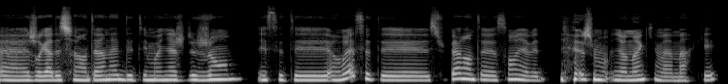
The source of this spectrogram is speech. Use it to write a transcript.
euh, je regardais sur Internet des témoignages de gens. Et c'était, en vrai, c'était super intéressant. Il y, avait, il y en a un qui m'a marqué.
